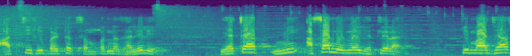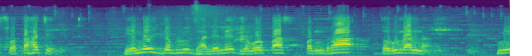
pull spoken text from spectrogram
आजची ही बैठक संपन्न झालेली आहे. याच्यात मी असा निर्णय घेतलेला आहे की माझ्या स्वतःचे एम एच डब्ल्यू झालेले जवळपास पंधरा तरुणांना मी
